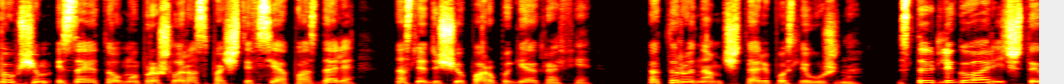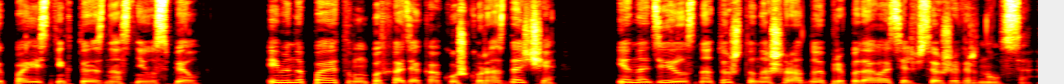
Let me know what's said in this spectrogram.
В общем, из-за этого мы в прошлый раз почти все опоздали на следующую пару по географии, которую нам читали после ужина. Стоит ли говорить, что и поесть никто из нас не успел? Именно поэтому, подходя к окошку раздачи, я надеялась на то, что наш родной преподаватель все же вернулся.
